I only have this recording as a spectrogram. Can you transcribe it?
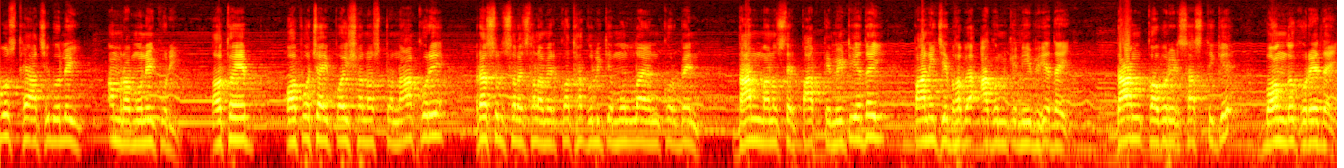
অবস্থায় আছি বলেই আমরা মনে করি। অতএব অপচয় পয়সা নষ্ট না করে রাসুল সাল্লাহ সাল্লামের কথাগুলিকে মূল্যায়ন করবেন, দান মানুষের পাপকে মিটিয়ে দেয় পানি যেভাবে আগুনকে নিভিয়ে দেয় দান কবরের শাস্তিকে বন্ধ করে দেয়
